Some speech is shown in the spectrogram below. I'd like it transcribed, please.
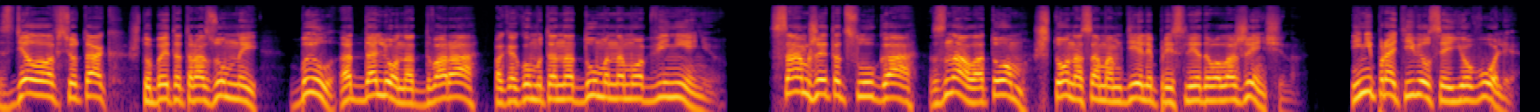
сделала все так, чтобы этот разумный был отдален от двора по какому-то надуманному обвинению. Сам же этот слуга знал о том, что на самом деле преследовала женщина, и не противился ее воле.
